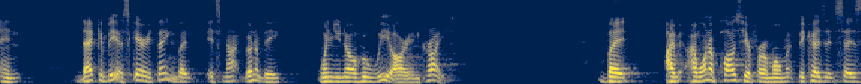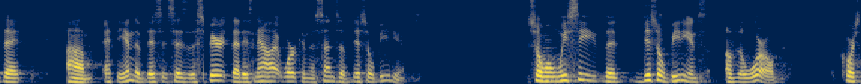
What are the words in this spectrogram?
And that can be a scary thing, but it's not going to be when you know who we are in Christ. But I, I want to pause here for a moment because it says that um, at the end of this, it says, the spirit that is now at work in the sons of disobedience. So when we see the disobedience of the world, of course,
